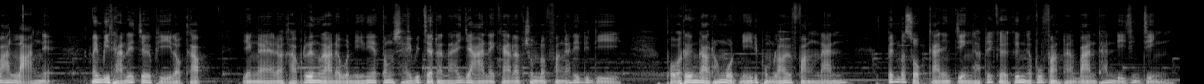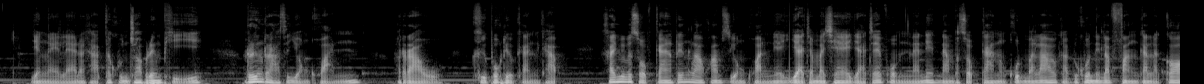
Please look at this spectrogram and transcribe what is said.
บ้านล้างเนี่ยไม่มีทางได้เจอผีหรอกครับยังไงนะครับ เรื่องราวในวันนี้เนี่ยต้องใช้วิจารณญาณในการรับชมรับฟังกันให้ดีๆ เพราะว่าเรื่องราวทั้งหมดนี้ที่ผมเล่าให้ฟังนั้น เป็นประสบการณ์จริงๆครับที่เกิดขึ้นกับผู้ฟังทางบ้านท่านดีจริง ๆยังไงแล้วนะครับ ถ้าคุณชอบเรื่องผี เรื่องราวสยองขวัญ เราคือพวกเดียวกันครับ ใครมีประสบการณ์เรื่องราวความสยองขวัญเนี่ยอยากจะมาแชร์อยากจะให้ผมนั้นเนี่ยนำประสบการณ์ของคุณมาเล่ากับทุกคนได้รับฟังกันแล้วก็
